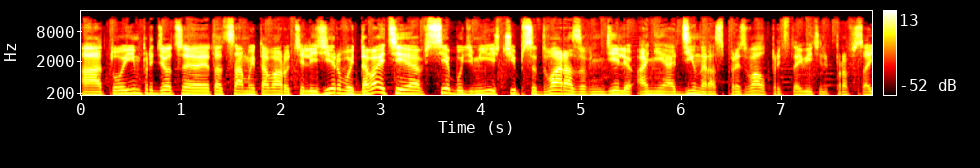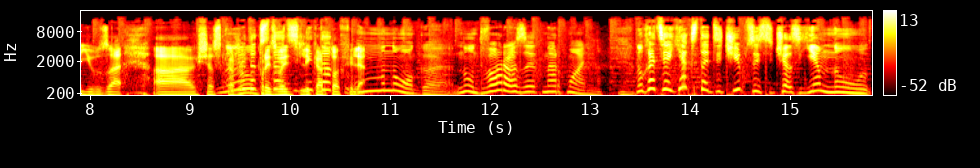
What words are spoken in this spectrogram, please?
а, то им придется этот самый товар утилизировать. Давайте все будем есть чипсы два раза в неделю, а не один раз, призвал представитель профсоюза. А, сейчас Ну, скажу, это, кстати, производителей не так картофеля. Ну, два раза это нормально. Ну, хотя я, кстати, чипсы сейчас ем, ну,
